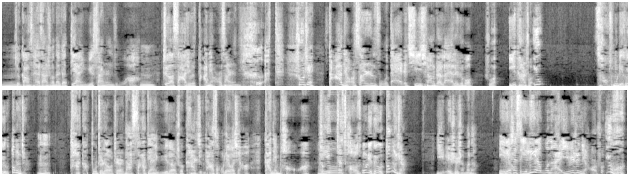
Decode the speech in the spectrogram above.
嗯，就刚才咱说那叫电鱼三人组啊，嗯，这仨就是打鸟三人组。呵，说这打鸟三人组带着气枪这来了之后，说一看说哟，草丛里头有动静。嗯，他可不知道这是那仨电鱼的，说看着警察走了要想赶紧跑啊，说这草丛里头有动静，以为是什么呢？以为是自己猎物呢，哎，以为是鸟，说哟呵，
